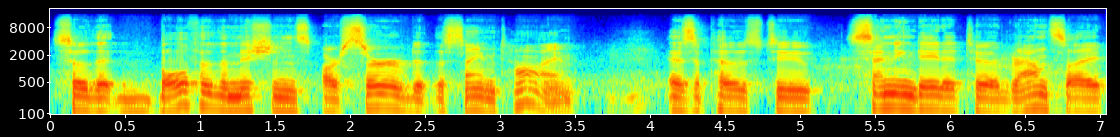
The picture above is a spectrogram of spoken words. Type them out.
so that both of the missions are served at the same time mm-hmm. as opposed to sending data to a ground site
